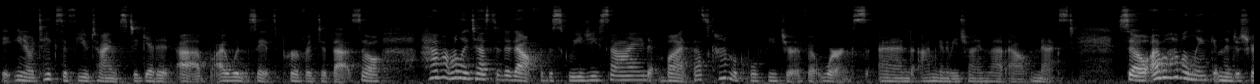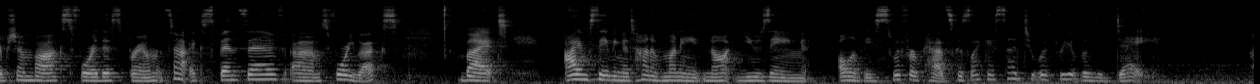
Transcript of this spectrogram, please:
it, you know, it takes a few times to get it up. I wouldn't say it's perfect at that. So haven't really tested it out for the squeegee side, but that's kind of a cool feature if it works. And I'm gonna be trying that out next. So I will have a link in the description box for this broom. It's not expensive, um, it's 40 bucks, but I am saving a ton of money not using all of these Swiffer pads because like I said, two or three of those a day.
